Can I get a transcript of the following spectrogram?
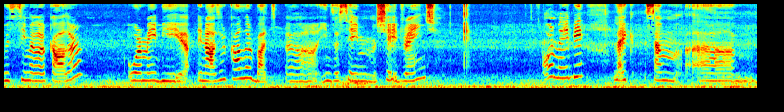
with similar color or maybe another color but uh, in the same shade range. Or maybe like some um,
